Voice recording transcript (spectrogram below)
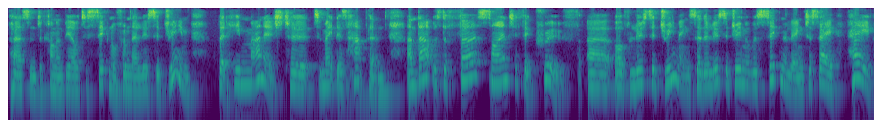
person to come and be able to signal from their lucid dream but he managed to, to make this happen. And that was the first scientific proof uh, of lucid dreaming. So the lucid dreamer was signaling to say, hey,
